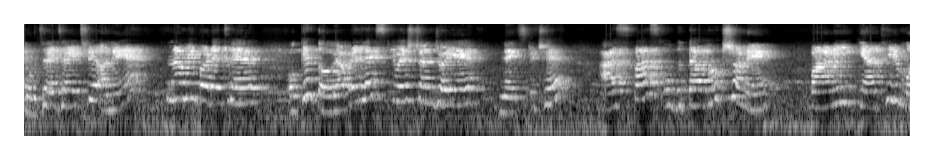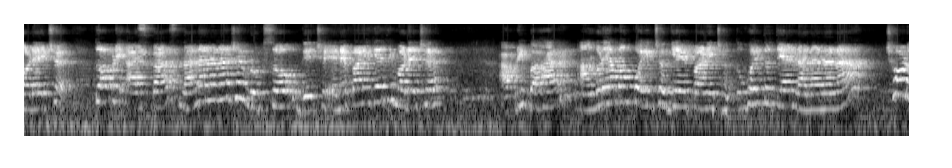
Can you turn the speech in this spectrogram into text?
મુરઝાઈ જાય છે અને નમી પડે છે. ઓકે તો હવે આપણે નેક્સ્ટ ક્વેશ્ચન જોઈએ. નેક્સ્ટ છે, આસપાસ ઉગતા વૃક્ષોને પાણી ક્યાંથી મળે છે? તો આપણી આસપાસ નાના નાના જે વૃક્ષો ઉગે છે, એને પાણી ક્યાંથી મળે છે? આપણી બહાર આંગણામાં કોઈ જગ્યાએ પાણી જતું હોય તો ત્યાં નાના નાના છોડ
